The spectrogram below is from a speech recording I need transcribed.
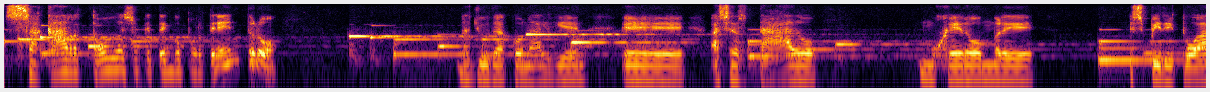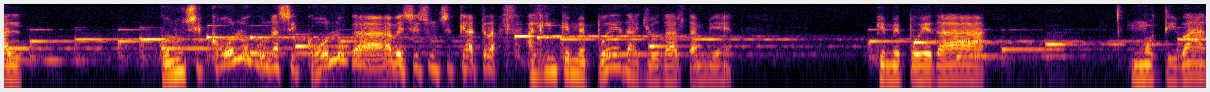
sacar todo eso que tengo por dentro. Ayuda con alguien eh, acertado, mujer, hombre, espiritual, con un psicólogo, una psicóloga, a veces un psiquiatra, alguien que me pueda ayudar también, que me pueda motivar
